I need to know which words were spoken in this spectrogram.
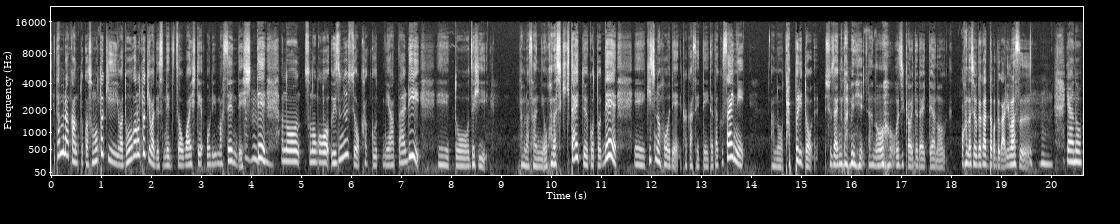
で田村監督はその時は動画の時はですね実はお会いしておりませんでして、あのその後ウィズニュースを書くにあたり、えーと、ぜひ田村さんにお話聞きたいということで、えー、記事の方で書かせていただく際にあのたっぷりと取材のためにあのお時間をいただいてあのお話を伺ったことがあります。うん、いやあの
